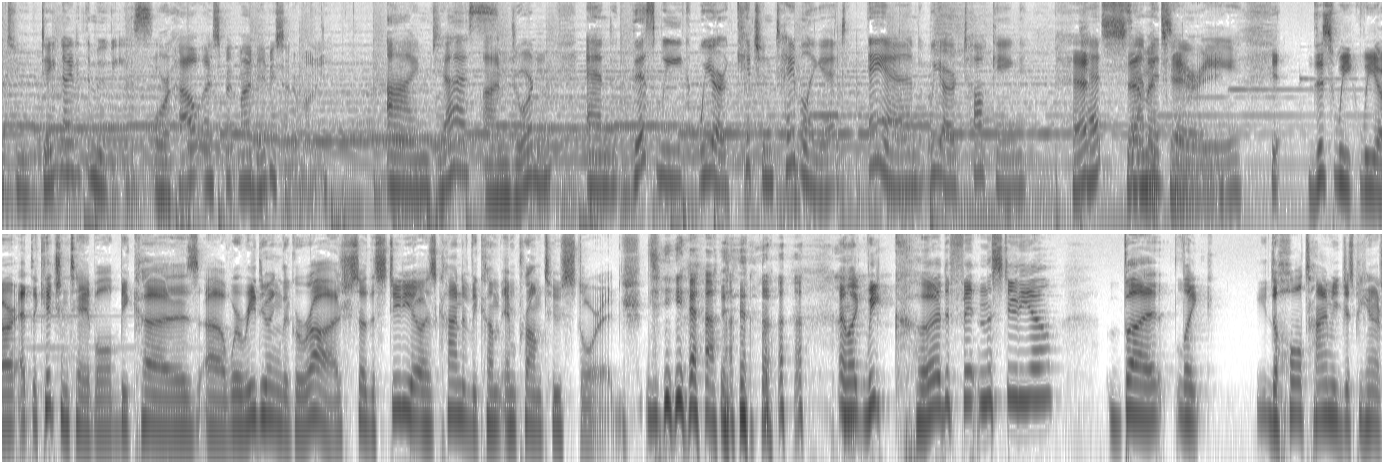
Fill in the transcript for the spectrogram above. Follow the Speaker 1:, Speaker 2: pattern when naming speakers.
Speaker 1: welcome to Date Night at the Movies.
Speaker 2: or how I spent my babysitter money.
Speaker 1: I'm Jess,
Speaker 2: I'm Jordan.
Speaker 1: and this week we are kitchen tabling it, and we are talking
Speaker 2: Pet,
Speaker 1: Pet
Speaker 2: Sematary.
Speaker 1: Sematary.
Speaker 2: Yeah, this week we are at the kitchen table because uh, we're redoing the garage, so the studio has kind of become impromptu storage.
Speaker 1: yeah,
Speaker 2: and like we could fit in the studio, but like the whole time you just be hearing,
